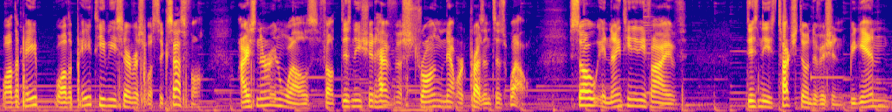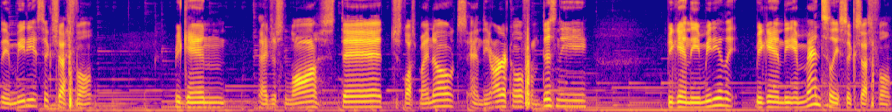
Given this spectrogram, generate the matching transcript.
While the pay, while the pay TV service was successful, Eisner and Wells felt Disney should have a strong network presence as well. So, in 1985, Disney's Touchstone division began the immediate successful began I just lost it, just lost my notes, and the article from Disney began the immediately began the immensely successful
